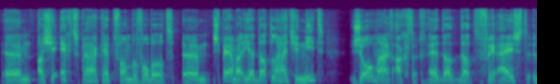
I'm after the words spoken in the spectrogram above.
Ehm, als je echt sprake hebt van bijvoorbeeld ehm, sperma, ja, dat laat je niet zomaar achter. Hè. Dat, dat vereist eh,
